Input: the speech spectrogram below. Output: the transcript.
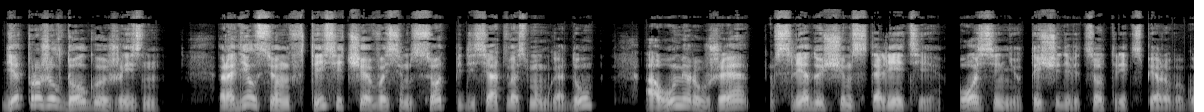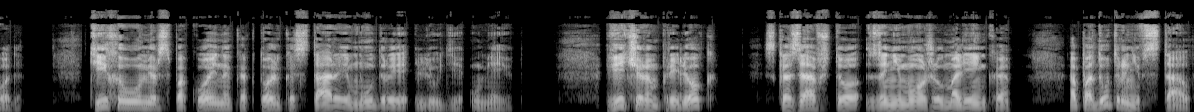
Дед прожил долгую жизнь. Родился он в 1858 году а умер уже в следующем столетии, осенью 1931 года. Тихо умер, спокойно, как только старые мудрые люди умеют. Вечером прилег, сказав, что занеможил маленько, а под утро не встал.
